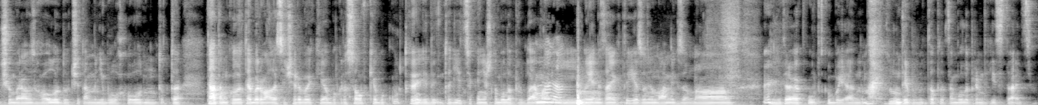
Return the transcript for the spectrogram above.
чи вмирав з голоду, чи там мені було холодно. Тобто, та там, коли в тебе рвалися черевики або кросовки, або куртки, і тоді це, звісно, була проблема. Ну, да. І ну я не знаю, як ти, я дзвонив мамі, казав, мам, мені треба куртку, бо я не маю. Ну, типу, тобто там були прям такі ситуації.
